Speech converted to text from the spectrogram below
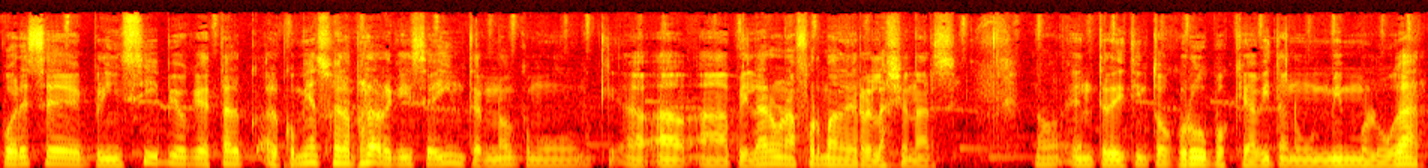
por ese principio que está al, comienzo de la palabra que dice inter, ¿no? Como a, apelar a una forma de relacionarse, ¿no? Entre distintos grupos que habitan un mismo lugar.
